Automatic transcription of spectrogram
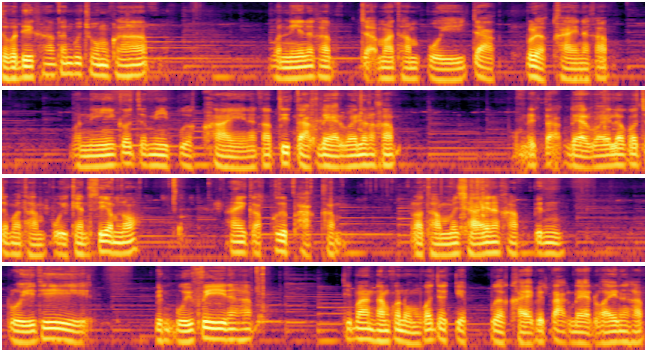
สวัสดีครับท่านผู้ชมครับ วันนี้นะครับจะมาทำปุ๋ยจากเปลือกไข่นะครับ วันนี้ก็จะมีเปลือกไข่นะครับ ที่ตากแดดไว้แล้วนะครับ ผมได้ตากแดดไว้แล้วก็จะมาทำปุ๋ยแคลเซียมเนาะให้กับพืชผักครับ เราทำไว้ใช้นะครับ เป็นปุ๋ยที่เป็นปุ๋ยฟรีนะครับ ที่บ้านทำขนมก็จะเก็บเปลือกไข่ไปตากแดดไว้นะครับ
